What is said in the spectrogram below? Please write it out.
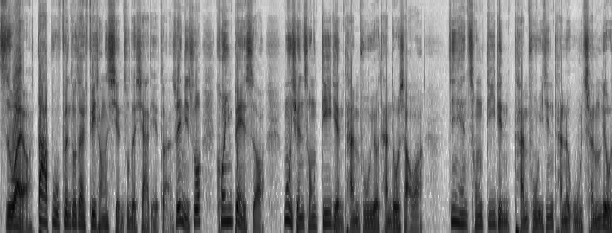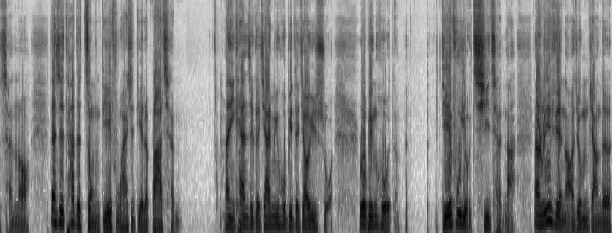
之外啊，大部分都在非常显著的下跌段。所以你说 Coinbase 哦，目前从低点弹幅有弹多少啊？今年从低点弹幅已经弹了五成六成喽，但是它的总跌幅还是跌了八成。那你看这个加密货币的交易所 Robinhood 跌幅有七成啊。那 Rivian 啊，就我们讲的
